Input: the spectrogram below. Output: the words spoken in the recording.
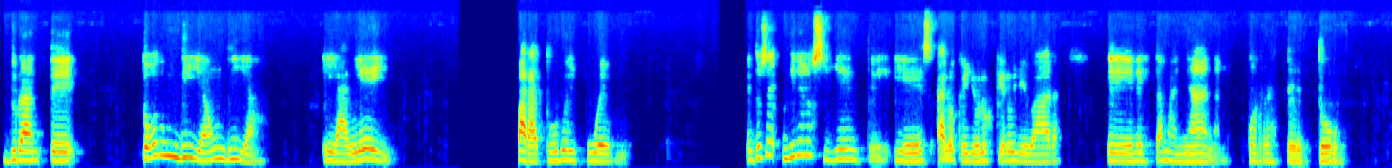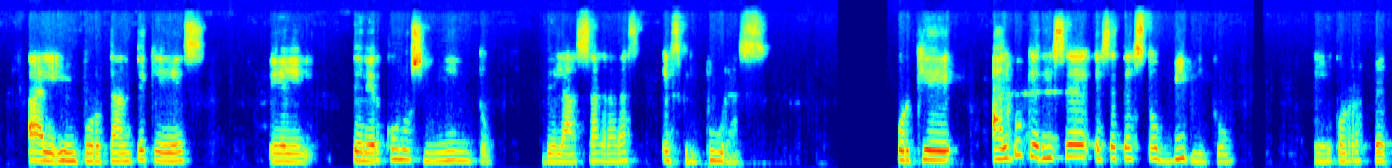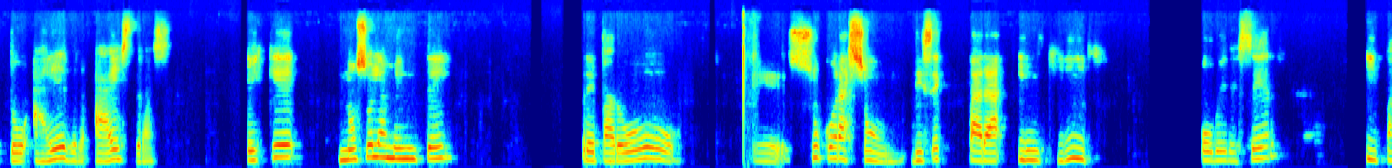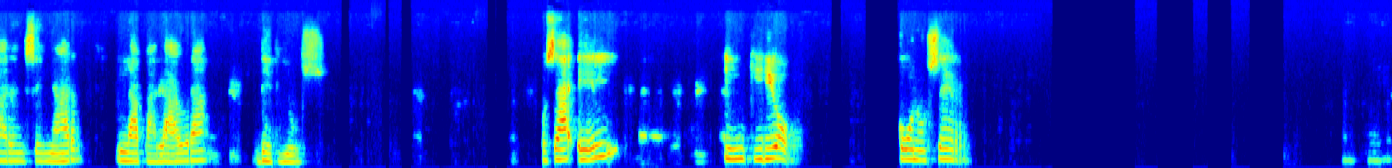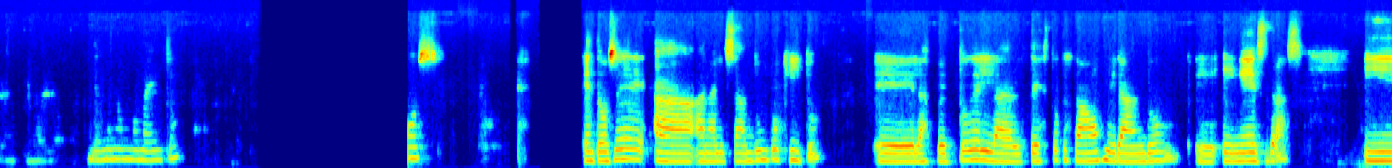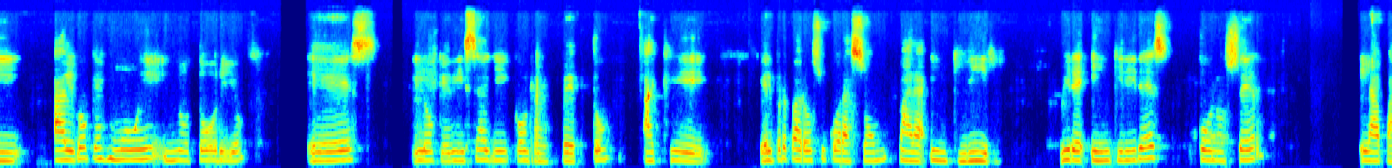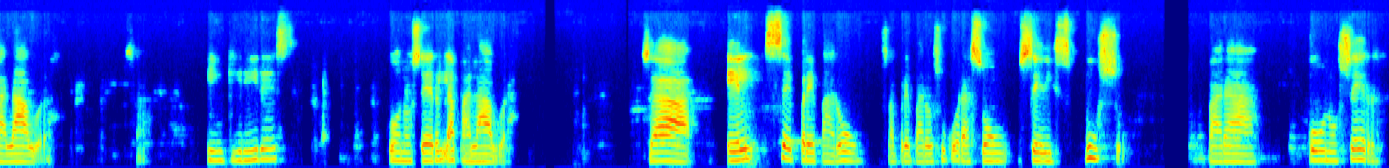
durante todo un día, un día, la ley para todo el pueblo. Entonces, mire lo siguiente, y es a lo que yo los quiero llevar en esta mañana con respecto a lo importante que es el tener conocimiento de las sagradas escrituras. Porque algo que dice ese texto bíblico eh, con respecto a, Edra, a Esdras es que no solamente preparó eh, su corazón, dice, para inquirir, obedecer y para enseñar la palabra de Dios. O sea, él inquirió conocer. Deme un momento. Entonces, analizando un poquito, el aspecto del, texto que estábamos mirando en Esdras y algo que es muy notorio es lo que dice allí con respecto a que él preparó su corazón para inquirir. Mire, inquirir es conocer la palabra. inquirir es conocer la palabra. O sea, él se preparó, o sea, preparó su corazón, se dispuso para conocer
